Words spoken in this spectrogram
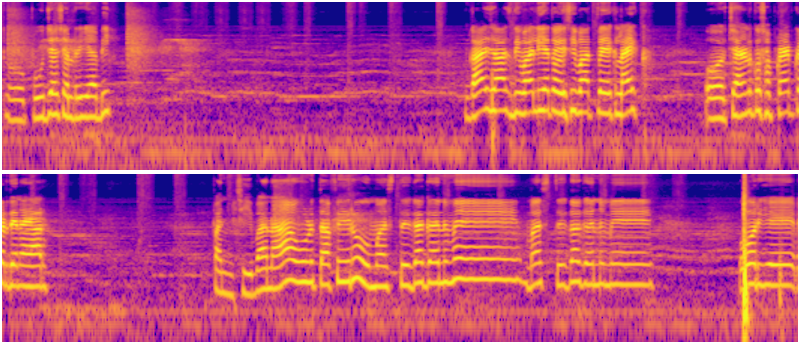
तो पूजा चल रही है अभी। गाइस आज दिवाली है तो इसी बात पे एक लाइक और चैनल को सब्सक्राइब कर देना यार। पंछी बना उड़ता फिरू मस्त गगन में, मस्त गगन में। और ये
